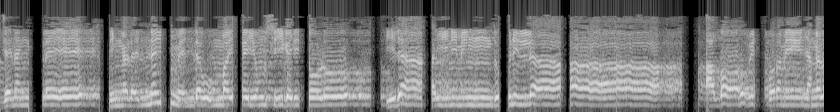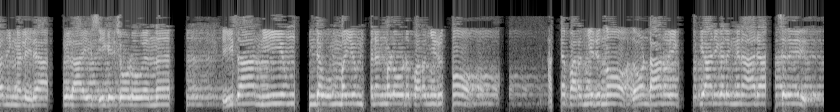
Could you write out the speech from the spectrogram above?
ജനങ്ങളെ നിങ്ങൾ എന്നെയും എന്റെ ഉമ്മയെയും സ്വീകരിച്ചോളൂ. ദൂനില്ലാ. അള്ളാഹുവിന് പുറമേ ഞങ്ങളെ നിങ്ങൾ ഇലാഹുകളായി സ്വീകരിച്ചോളൂ എന്ന് ഈസാ നീയും നിന്റെ ഉമ്മയും ജനങ്ങളോട് പറഞ്ഞിരുന്നോ? അങ്ങനെ പറഞ്ഞിരുന്നോ? അതുകൊണ്ടാണോ ഈ ക്രിസ്ത്യാനികൾ ഇങ്ങനെ ആരാധിച്ചത്?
